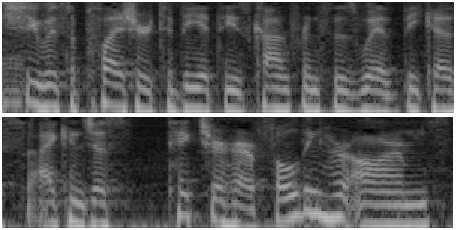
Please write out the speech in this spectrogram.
She was a pleasure to be at these conferences with because I can just picture her folding her arms,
